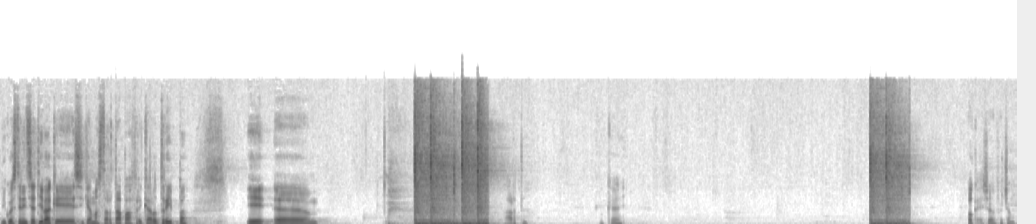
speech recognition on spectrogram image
di questa iniziativa che si chiama Startup Africa Road Trip e eh, parte. Ok. Ok, ce la facciamo.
